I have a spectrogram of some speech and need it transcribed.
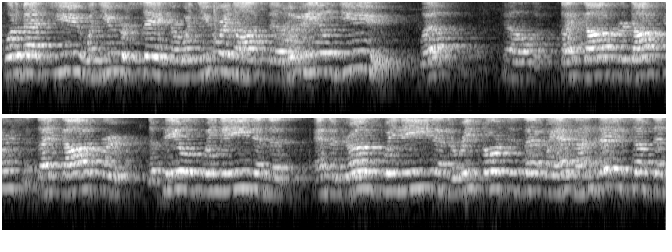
What about you when you were sick or when you were in the hospital? Who healed you? Well, you know, thank God for doctors and thank God for the pills we need and the, and the drugs we need and the resources that we have. And I tell you something,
